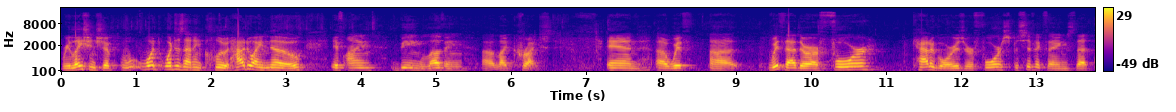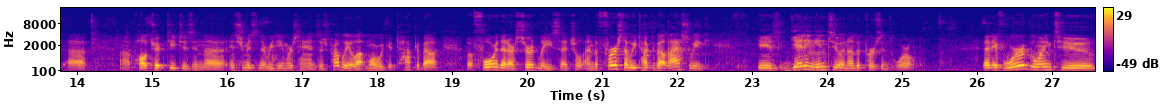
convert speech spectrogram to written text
relationship, what, what does that include? How do I know if I'm being loving uh, like Christ? And uh, with, uh, with that, there are four categories or four specific things that uh, uh, Paul Tripp teaches in the Instruments in the Redeemer's Hands. There's probably a lot more we could talk about, but four that are certainly essential. And the first that we talked about last week is getting into another person's world. That if we're going to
